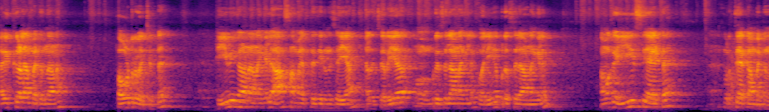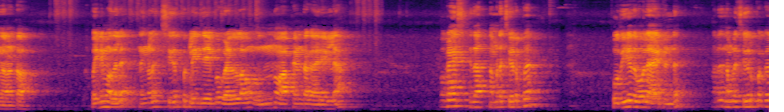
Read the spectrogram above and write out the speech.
അഴുക്ക് കളയാൻ പറ്റുന്നതാണ്. പൗഡർ വെച്ചിട്ട് ടി വി കാണുകയാണെങ്കിൽ ആ സമയത്ത് ഇരുന്ന് ചെയ്യാം. അല്ല ചെറിയ ബ്രിസിലാണെങ്കിലും വലിയ ബ്രിസിലാണെങ്കിലും നമുക്ക് ഈസി ആയിട്ട് വൃത്തിയാക്കാൻ പറ്റുന്നതാണ് കേട്ടോ അപ്പൊ ഇനി മുതൽ നിങ്ങൾ ചീർപ്പ് ക്ലീൻ ചെയ്യുമ്പോൾ വെള്ളവും ഒന്നും ആക്കേണ്ട കാര്യമില്ല. ഓക്കെ ഇതാ നമ്മുടെ ചീർപ്പ് പുതിയതുപോലെ ആയിട്ടുണ്ട്. അത് നമ്മൾ ചീർപ്പൊക്കെ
